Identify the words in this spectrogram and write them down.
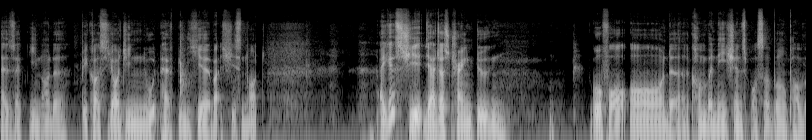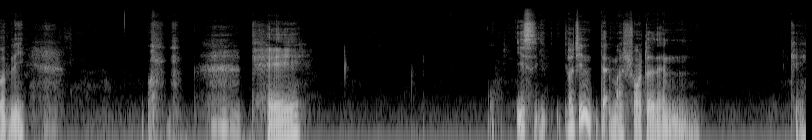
exactly in order because Yeojin would have been here but she's not. I guess she they are just trying to go for all the combinations possible probably. okay. Is Yeojin that much shorter than Okay.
